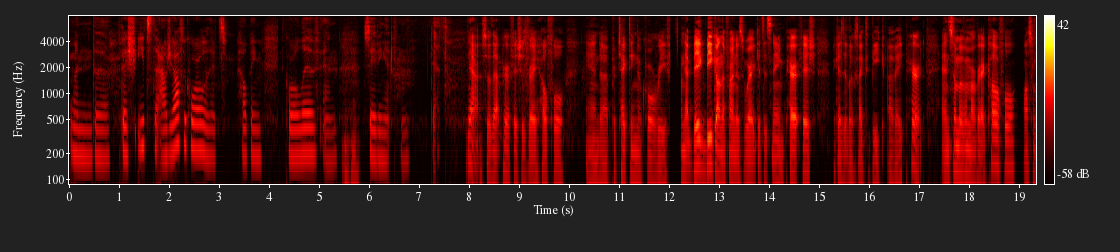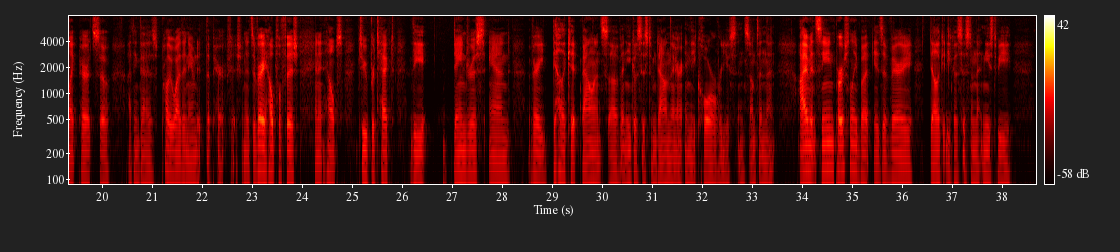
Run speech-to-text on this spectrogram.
when the fish eats the algae off the coral, it's helping the coral live and hmm saving it from death. Yeah, so that parrotfish is very helpful and uh, protecting the coral reef. And that big beak on the front is where it gets its name, parrotfish, because it looks like the beak of a parrot. And some of them are very colorful, also like parrots, so I think that is probably why they named it the parrotfish. And it's a very helpful fish, and it helps to protect the dangerous and very delicate balance of an ecosystem down there in the coral reefs, and something that I haven't seen personally, but is a very delicate ecosystem that needs to be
